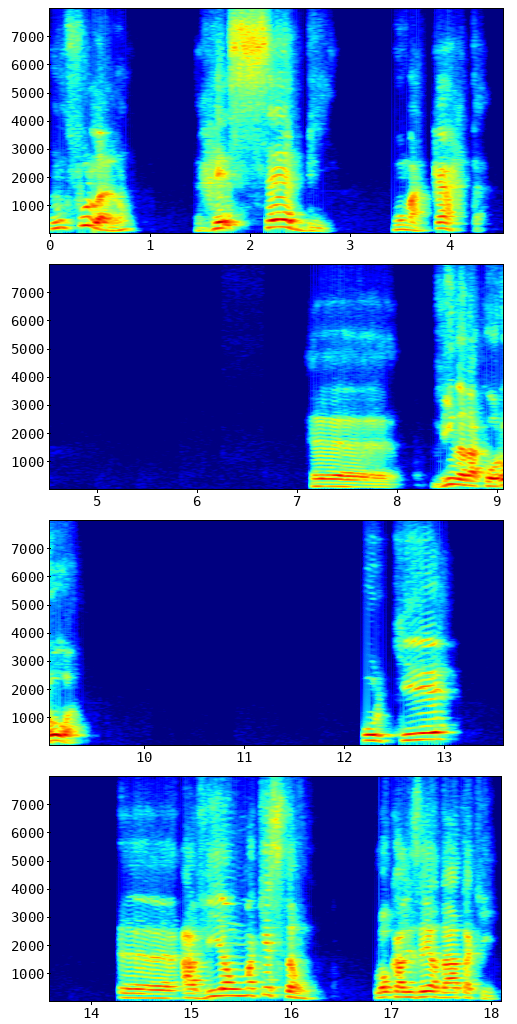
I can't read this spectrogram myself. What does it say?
um fulano recebe uma carta é, vinda da coroa, porque é, havia uma questão. Localizei a data aqui.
